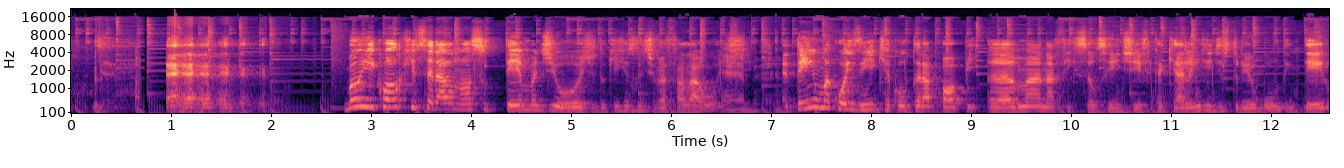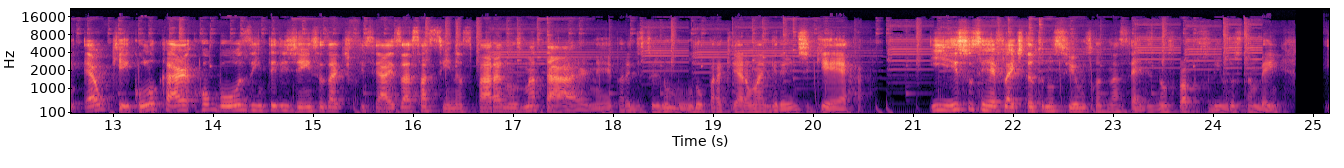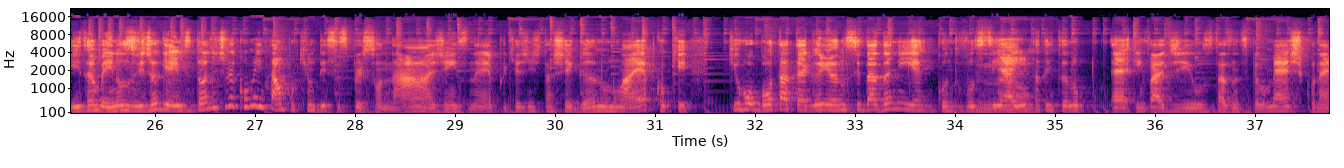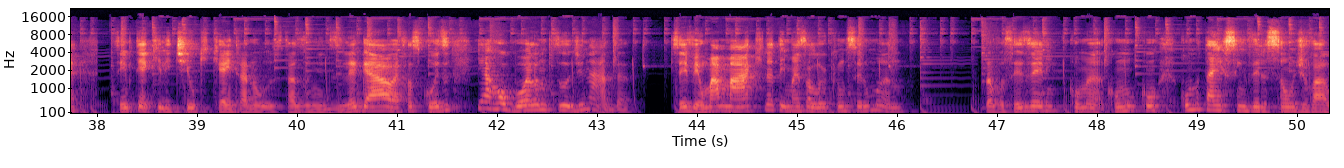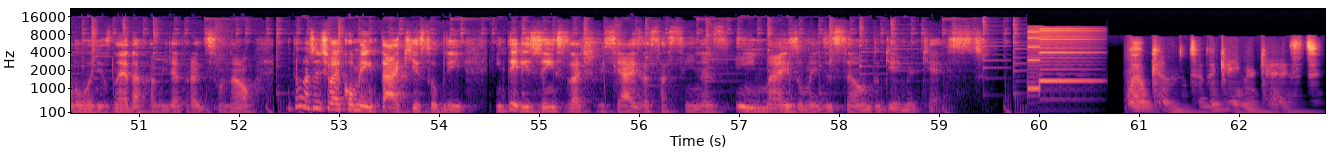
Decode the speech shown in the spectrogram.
Bom, e qual que será o nosso tema de hoje? Do que, que a gente vai falar hoje? É, Tem uma coisinha que a cultura pop ama na ficção científica, que além de destruir o mundo inteiro, é o quê? Colocar robôs e inteligências artificiais assassinas para nos matar, né? Para destruir o mundo ou para criar uma grande guerra. E isso se reflete tanto nos filmes quanto nas séries, nos próprios livros também. E também nos videogames. Então a gente vai comentar um pouquinho desses personagens, né? Porque a gente tá chegando numa época o quê? que o robô tá até ganhando cidadania, enquanto você Não. aí tá tentando é, invadir os Estados Unidos pelo México, né? Sempre tem aquele tio que quer entrar nos Estados Unidos ilegal, essas coisas, e a robô ela não precisou de nada. Você vê, uma máquina tem mais valor que um ser humano. Para vocês verem como, é, como, como, como tá essa inversão de valores, né, da família tradicional. Então a gente vai comentar aqui sobre inteligências artificiais assassinas em mais uma edição do GamerCast. Welcome to the GamerCast.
